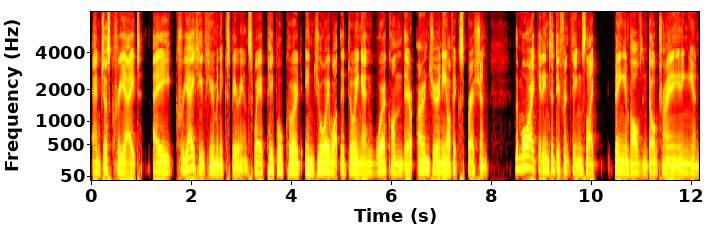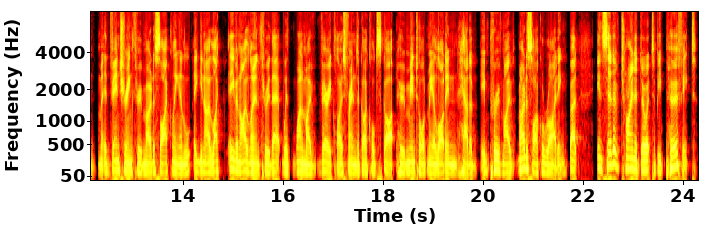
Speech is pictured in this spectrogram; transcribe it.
and just create a creative human experience where people could enjoy what they're doing and work on their own journey of expression. The more I get into different things like being involved in dog training and adventuring through motorcycling and you know like even I learned through that with one of my very close friends a guy called Scott who mentored me a lot in how to improve my motorcycle riding. But instead of trying to do it to be perfect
